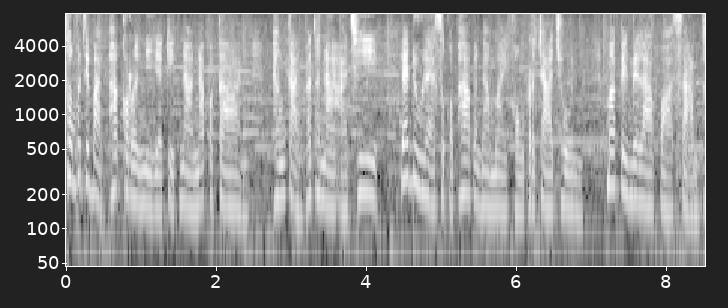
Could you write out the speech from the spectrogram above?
ทรงปฏิบัติภาคกรณียกิจนานับประการ ทั้งการพัฒนาอาชีพ และดูแลสุขภาพอนามัยของประชาชน มาเป็นเวลากว่า3ท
